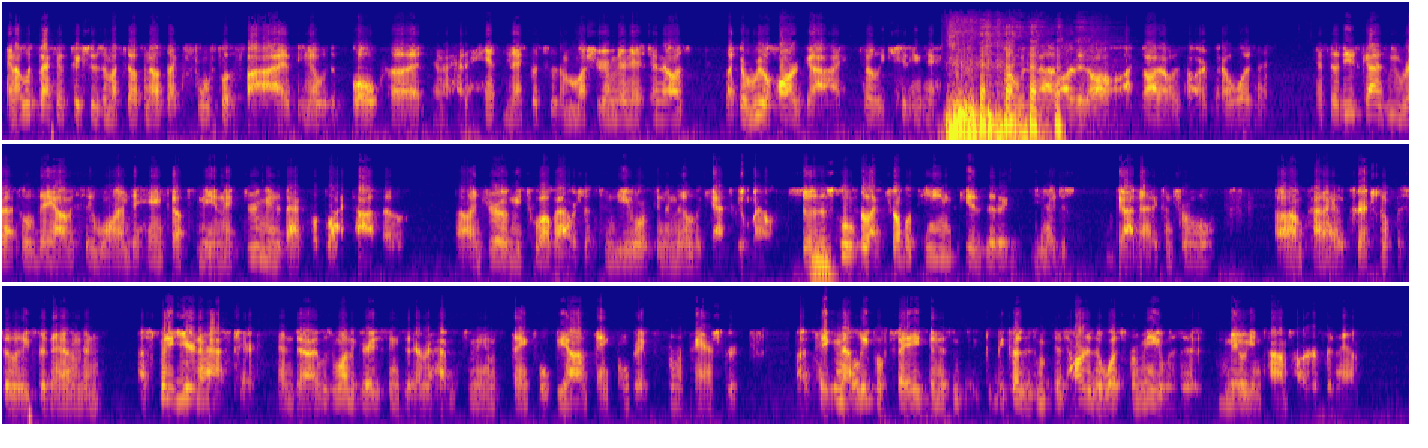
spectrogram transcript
and I look back at pictures of myself, and I was like four foot five, you know, with a bowl cut, and I had a hemp necklace with a mushroom in it, and I was like a real hard guy. Totally kidding there. I was not hard at all. I thought I was hard, but I wasn't. And so these guys, we wrestled. They obviously won. They handcuffed me, and they threw me in the back of a black Tahoe uh, and drove me 12 hours up to New York in the middle of the Catskill Mountains. So it was a school for like troubled teens, kids that had, you know, just gotten out of control. Um, kind of had a correctional facility for them, and I spent a year and a half there. And uh, it was one of the greatest things that ever happened to me. I'm thankful, beyond thankful, and grateful for my parents for uh, taking that leap of faith, and it's, because as, as hard as it was for me, it was a million times harder for them.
